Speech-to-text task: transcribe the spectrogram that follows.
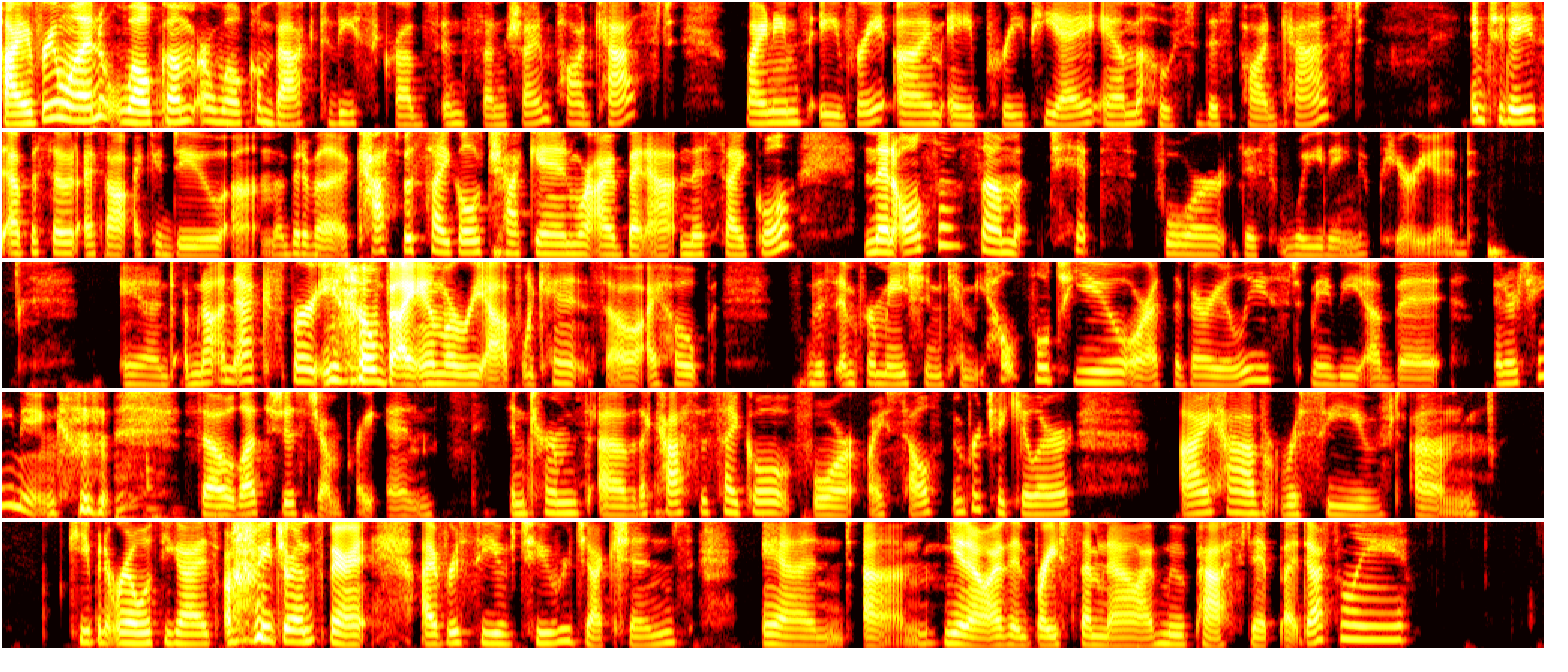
Hi, everyone. Welcome or welcome back to the Scrubs and Sunshine podcast. My name's Avery. I'm a pre PA and the host of this podcast. In today's episode, I thought I could do um, a bit of a CASPA cycle check in where I've been at in this cycle, and then also some tips for this waiting period. And I'm not an expert, you know, but I am a reapplicant. So I hope this information can be helpful to you, or at the very least, maybe a bit entertaining. so let's just jump right in. In terms of the CASPA cycle, for myself in particular, I have received, um, keeping it real with you guys, I'll be transparent, I've received two rejections and um, you know, I've embraced them now. I've moved past it, but definitely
